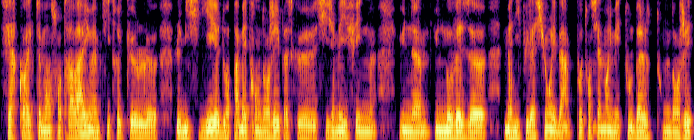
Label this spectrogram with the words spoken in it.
faire correctement son travail, au même titre que le, missilier ne doit pas mettre en danger parce que si jamais il fait une, mauvaise manipulation, et eh ben, potentiellement il met tout le bateau en danger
